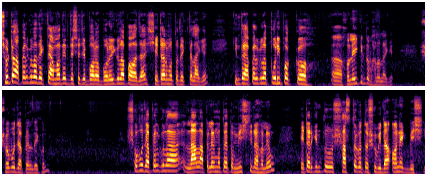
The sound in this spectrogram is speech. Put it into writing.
ছোট আপেলগুলো দেখতে আমাদের দেশে যে বড় বড়ইগুলো পাওয়া যায়, সেটার মতো দেখতে লাগে। কিন্তু আপেলগুলো পরিপক্ক হলেই কিন্তু ভালো লাগে। সবুজ আপেল দেখুন। সবুজ আপেলগুলা লাল আপেলের মতো এত মিষ্টি না হলেও এটার কিন্তু স্বাস্থ্যগত সুবিধা অনেক বেশি।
